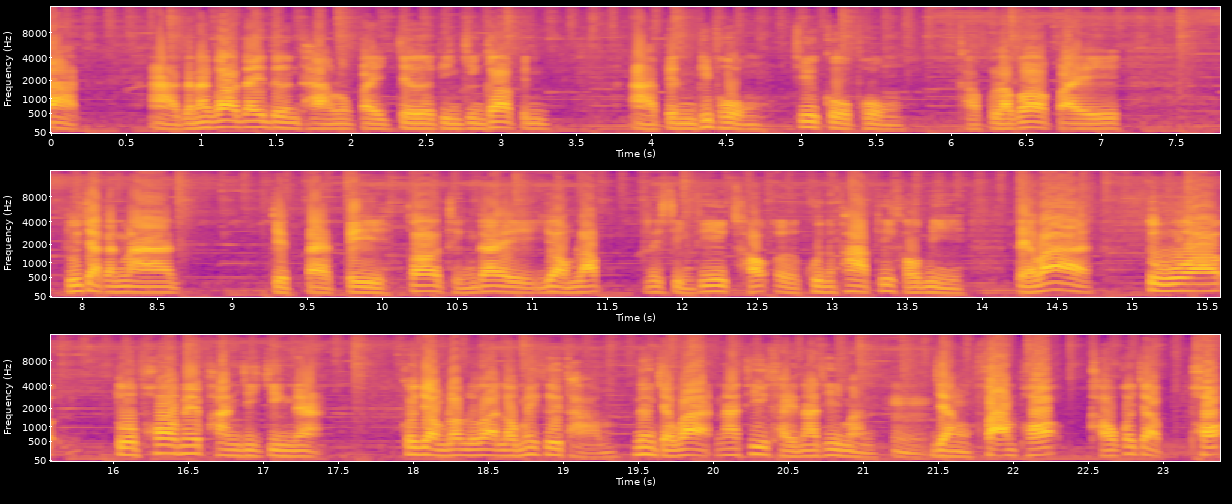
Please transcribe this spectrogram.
ราษฎร์อ่าจากนั้นก็ได้เดินทางลงไปเจอจริง ๆ ก็เป็นอ่าเป็นพี่พงศ์ชื่อโกพงศ์ครับแล้วก็ไปรู้จักกันมา 7-8 ปี ก็ถึงได้ยอมรับ ในสิ่งที่เขาเออคุณภาพที่เขามี แต่ว่าตัวตัวพ่อแม่พันธุ์จริงๆเนี่ยก็ยอมรับเลยว่าเราไม่เคยถาม เนื่องจากว่าหน้าที่ใครหน้าที่มัน อืม อย่างฟาร์มเพาะเขาก็จะเพาะ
